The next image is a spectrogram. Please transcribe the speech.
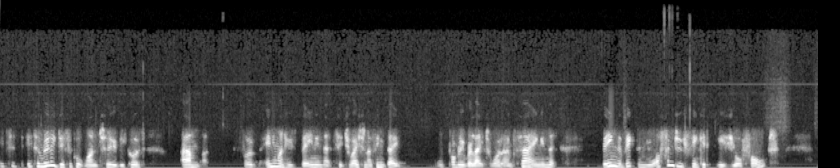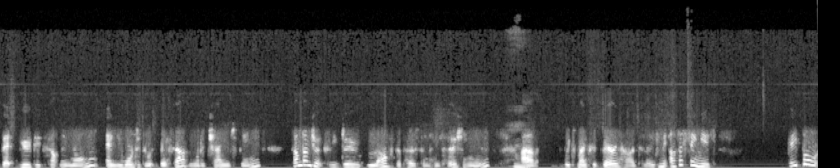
It's a, it's a really difficult one too because um, for anyone who's been in that situation, I think they will probably relate to what I'm saying in that being the victim, you often do think it is your fault that you did something wrong and you want to do it better, you want to change things. Sometimes you actually do love the person who's hurting you, mm. uh, which makes it very hard to leave. And the other thing is, people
